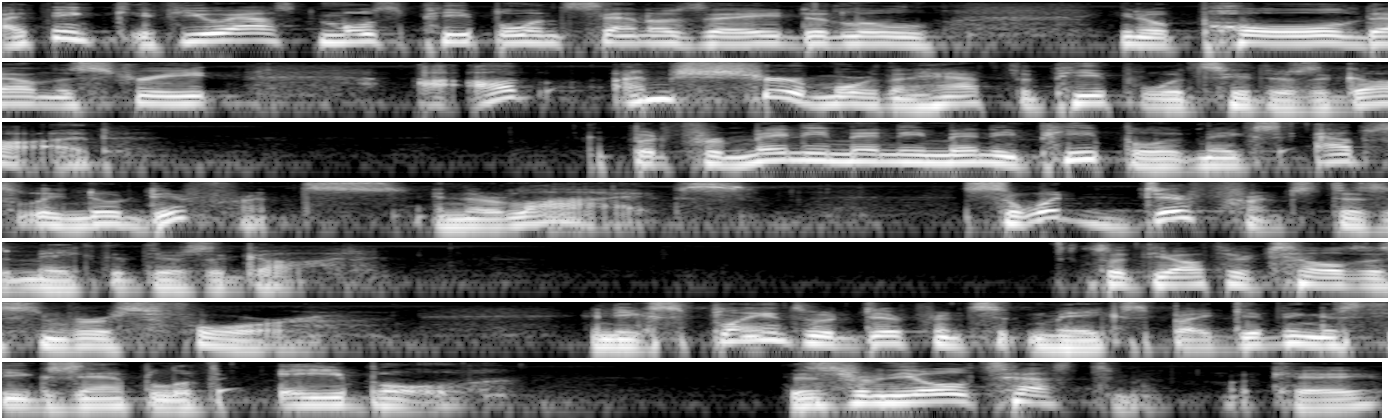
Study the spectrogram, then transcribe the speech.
I think if you asked most people in San Jose, did a little, you know, poll down the street, i am sure more than half the people would say there's a God. But for many, many, many people, it makes absolutely no difference in their lives. So what difference does it make that there's a God? That's what the author tells us in verse 4. And he explains what difference it makes by giving us the example of Abel. This is from the Old Testament, okay?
